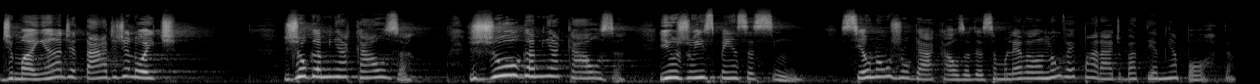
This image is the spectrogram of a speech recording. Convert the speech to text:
de manhã, de tarde, de noite julga a minha causa, julga a minha causa. E o juiz pensa assim: se eu não julgar a causa dessa mulher, ela não vai parar de bater a minha porta.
